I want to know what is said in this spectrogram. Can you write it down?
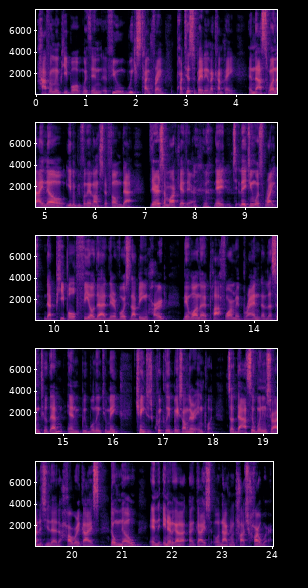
Half a million people within a few weeks time frame participating in a campaign. And that's when I know, even before they launched the phone, that there's a market there. they, Lei Jun was right that people feel that their voices are being heard. They want a platform, a brand that listen to them and be willing to make changes quickly based on their input. So that's a winning strategy that the hardware guys don't know, and the internet uh, guys are not going to touch hardware.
